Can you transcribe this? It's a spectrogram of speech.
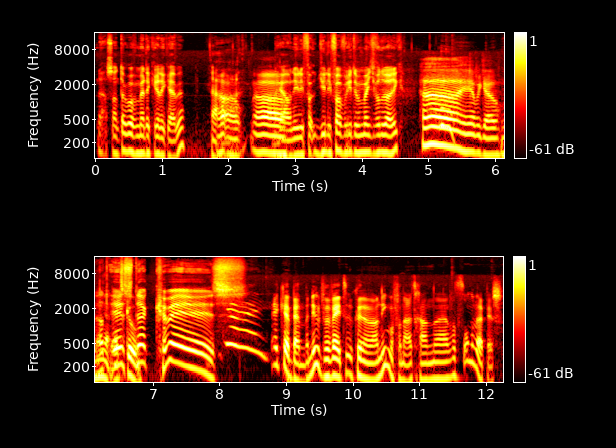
Nou, we het toch over Metacritic hebben. Ja. Uh-oh. We Oh. jullie, jullie favoriete momentje van de week. Ah, here we go. Dat Ja, is go. de quiz. Ik eh, ben benieuwd. We, weten, we kunnen er nou niet meer van uitgaan eh, wat het onderwerp is.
